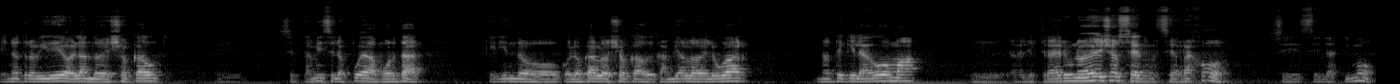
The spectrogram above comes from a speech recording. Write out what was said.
en otro video hablando de shockout eh, también se los pueda aportar queriendo colocarlo shockout cambiarlo de lugar noté que la goma eh, al extraer uno de ellos se, se rajó se, se, lastimó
